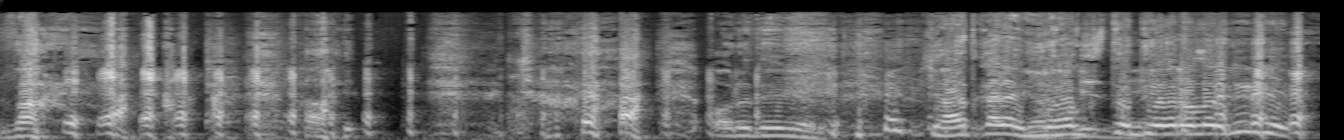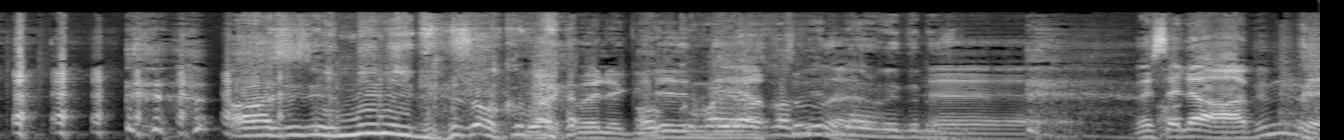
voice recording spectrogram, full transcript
Var. Hayır. Onu demiyorum. Kağıt kalem Yok, yoktu diyor olabilir miyim? Aa siz ünlü müydünüz okuma, Yok böyle okuma yazma bilmiyor da. muydunuz? e, mesela abim de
